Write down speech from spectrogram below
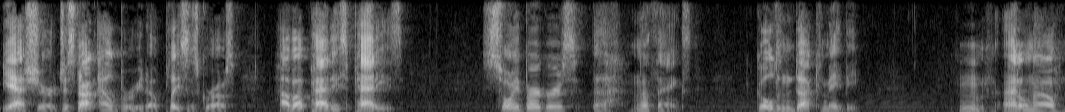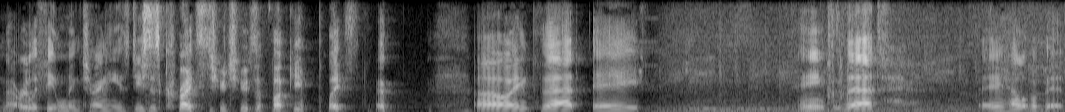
Yeah, sure, just not El Burrito. Place is gross. How about Patty's Patties? Soy burgers? Ugh, no thanks. Golden duck, maybe. Hmm, I don't know. Not really feeling Chinese. Jesus Christ, you choose a fucking place. Oh, ain't that a... Ain't that a hell of a bit.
